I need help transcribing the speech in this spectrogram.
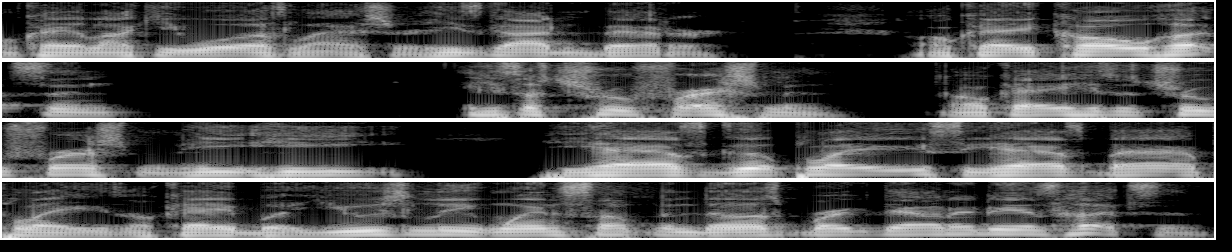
okay, like he was last year. He's gotten better. Okay, Cole Hudson, he's a true freshman. Okay, he's a true freshman. He he he has good plays, he has bad plays. Okay, but usually when something does break down, it is Hudson.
